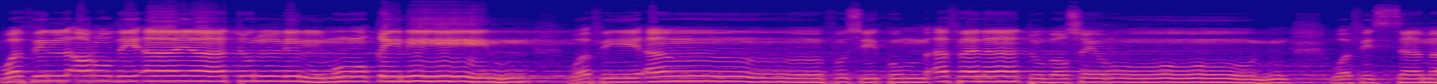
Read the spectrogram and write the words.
وفي الأرض آيات للموقنين وفي أنفسكم أفلا تبصرون وفي السماء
